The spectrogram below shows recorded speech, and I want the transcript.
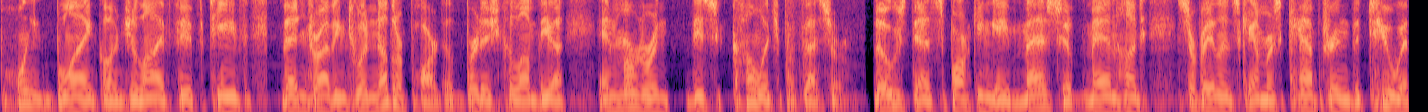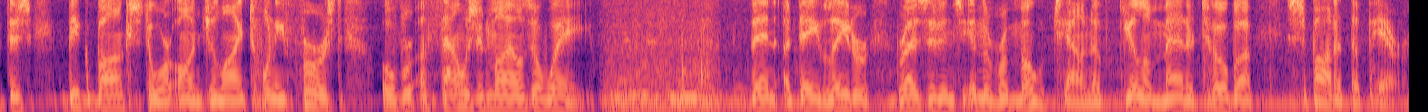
point blank on July 15th, then driving to another part of British Columbia and murdering this college professor. Those deaths sparking a massive manhunt, surveillance cameras capturing the two at this big box store on July 21st, over a thousand miles away. Then, a day later, residents in the remote town of Gillam, Manitoba, spotted the pair.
